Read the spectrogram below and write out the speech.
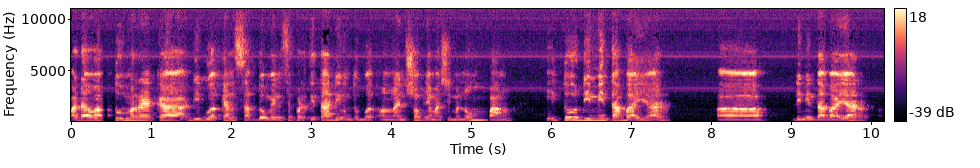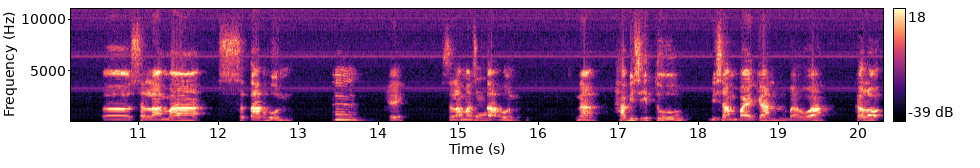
pada waktu mereka dibuatkan subdomain seperti tadi untuk buat online shopnya masih menumpang itu diminta bayar uh, diminta bayar uh, selama setahun mm. oke okay? selama okay. setahun nah habis itu disampaikan bahwa kalau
